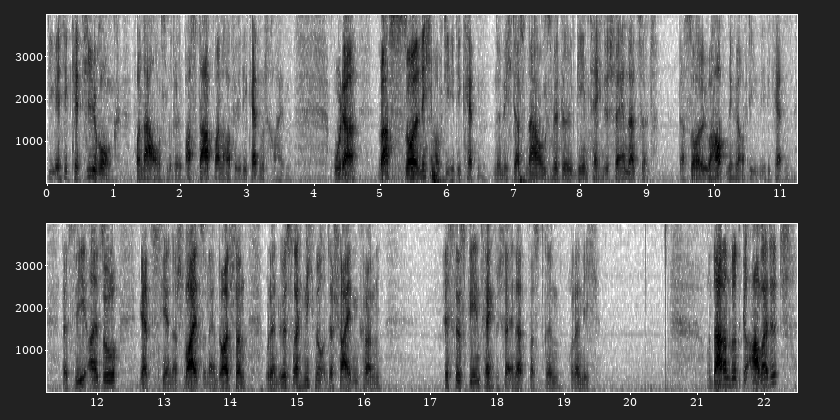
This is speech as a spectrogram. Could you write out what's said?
die Etikettierung von Nahrungsmitteln. Was darf man auf Etiketten schreiben? Oder was soll nicht auf die Etiketten? Nämlich, dass Nahrungsmittel gentechnisch verändert sind. Das soll überhaupt nicht mehr auf die Etiketten. Dass Sie also jetzt hier in der Schweiz oder in Deutschland oder in Österreich nicht mehr unterscheiden können, ist es gentechnisch verändert was drin oder nicht. Und daran wird gearbeitet,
